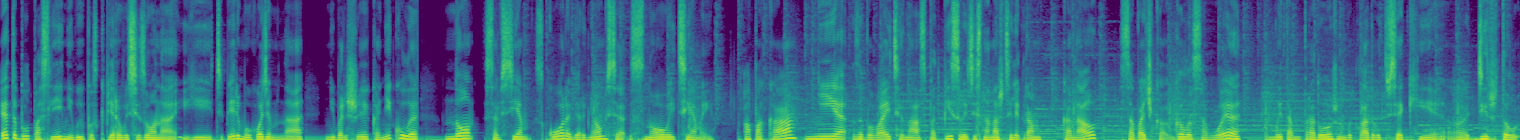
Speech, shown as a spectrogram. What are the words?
Это был последний выпуск первого сезона, и теперь мы уходим на небольшие каникулы, но совсем скоро вернемся с новой темой. А пока не забывайте нас, подписывайтесь на наш телеграм-канал «Собачка голосовое». Мы там продолжим выкладывать всякие э, digital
